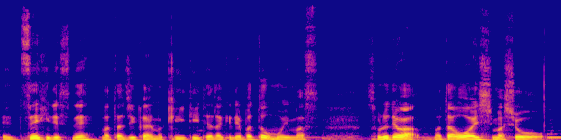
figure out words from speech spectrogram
えぜひですね、また次回も聴いていただければと思います。それではまたお会いしましょう。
